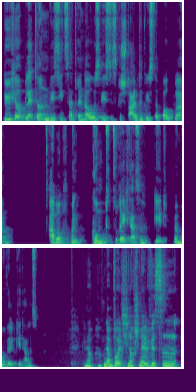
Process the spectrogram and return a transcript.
Bücher blättern. Wie sieht's da drin aus? Wie ist es gestaltet? Wie ist der Bauplan? Aber man kommt zurecht, also geht, wenn man will, geht alles. Genau. Und dann wollte ich noch schnell wissen,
